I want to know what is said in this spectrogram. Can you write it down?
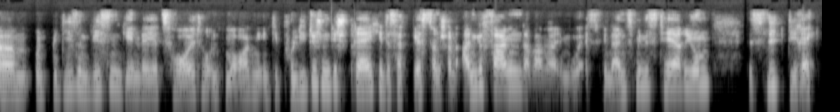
Ähm, und mit diesem Wissen gehen wir jetzt heute und morgen in die politischen Gespräche. Das hat gestern schon angefangen. Da waren wir im US-Finanzministerium. Das liegt direkt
